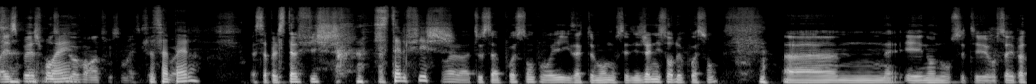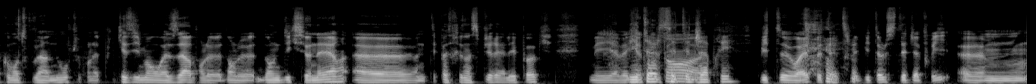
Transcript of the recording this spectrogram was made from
MySpace, je pense Ouais. qu'il doit avoir un truc sur MySpace. Ça s'appelle? ouais. Elle s'appelle Stelfish. Stelfish. voilà, tout ça, poisson pourri, exactement. Donc c'est déjà une histoire de poisson. euh, et non, non, c'était, on savait pas comment trouver un nom. Je trouve qu'on l'a pris quasiment au hasard dans le dans le dans le dictionnaire. Euh, on n'était pas très inspiré à l'époque, mais avec Beatles, c'était déjà pris. Beat- ouais, peut-être. les Beatles, c'était déjà pris. Euh,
